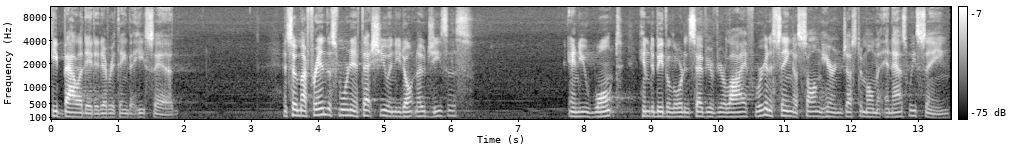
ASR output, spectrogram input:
he validated everything that he said. And so, my friend, this morning, if that's you and you don't know Jesus and you want him to be the Lord and Savior of your life, we're going to sing a song here in just a moment. And as we sing,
